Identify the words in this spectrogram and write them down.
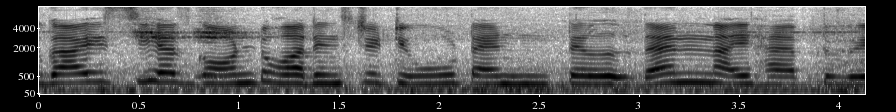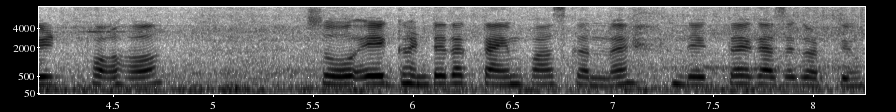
So guys, she has gone to her institute and till then I have to wait for her. So एक घंटे तक टाइम पास करना है। देखते हैं कैसे करती हूँ।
